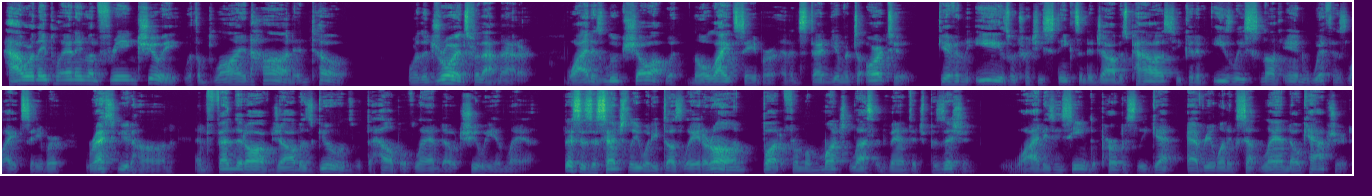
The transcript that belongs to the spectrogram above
How are they planning on freeing Chewie with a blind Han in tow? Or the droids, for that matter? Why does Luke show up with no lightsaber and instead give it to R2? Given the ease with which he sneaks into Jabba's palace, he could have easily snuck in with his lightsaber, rescued Han, and fended off Jabba's goons with the help of Lando, Chewie, and Leia. This is essentially what he does later on, but from a much less advantaged position. Why does he seem to purposely get everyone except Lando captured?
